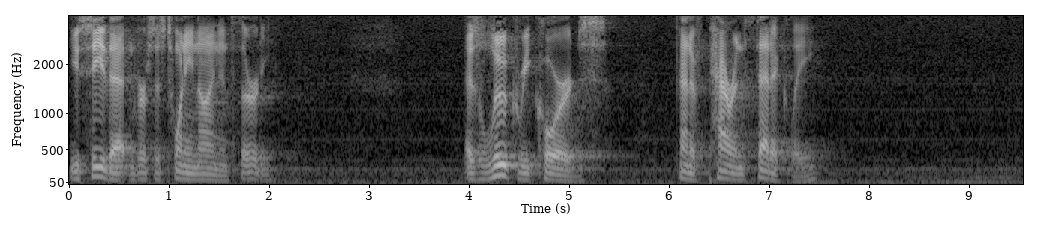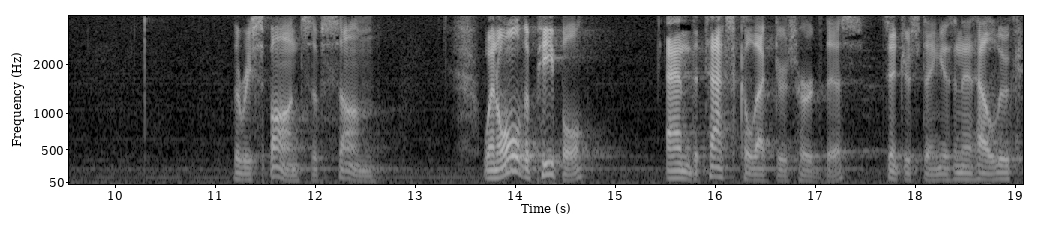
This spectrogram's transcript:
You see that in verses 29 and 30. As Luke records kind of parenthetically, the response of some. When all the people and the tax collectors heard this, it's interesting, isn't it, how Luke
